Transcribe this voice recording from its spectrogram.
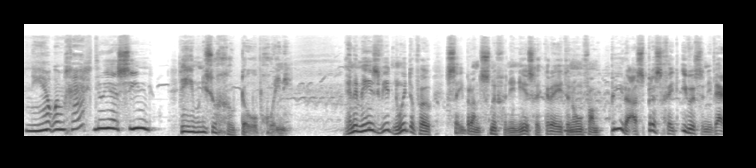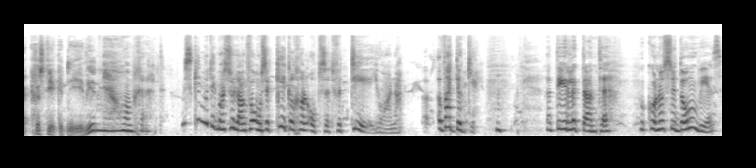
Nee, oom Gert. Nou jy sien. Nee, jy moenie so gou toe opgooi nie. En 'n mens weet nooit of hy sy brand snuf in die neus gekry het en hom van pure asprisheid iewers in die werk gesteek het nie, jy weet. Nou, oom Gert. Miskien moet ek maar so lank vir ons 'n ketel gaan opsit vir tee, Johanna. Uh, Wat dink jy? Natuurlik tante. Hoe kon ons so dom wees?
